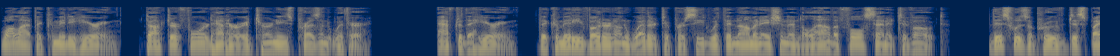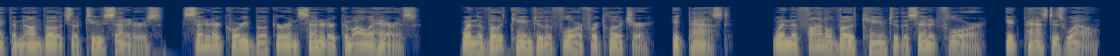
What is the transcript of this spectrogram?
While at the committee hearing, Dr. Ford had her attorneys present with her. After the hearing, the committee voted on whether to proceed with the nomination and allow the full Senate to vote. This was approved despite the non-votes of two senators, Senator Cory Booker and Senator Kamala Harris. When the vote came to the floor for cloture, it passed. When the final vote came to the Senate floor, it passed as well.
